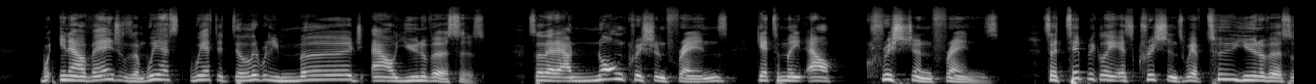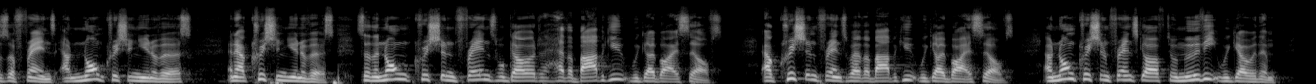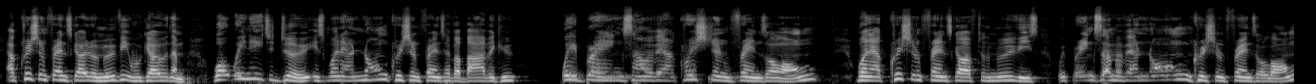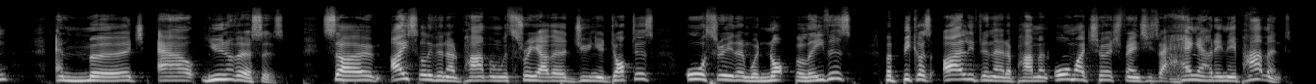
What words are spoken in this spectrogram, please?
in our evangelism, we have, we have to deliberately merge our universes so that our non Christian friends get to meet our Christian friends. So typically, as Christians, we have two universes of friends our non Christian universe and our Christian universe. So the non Christian friends will go to have a barbecue, we go by ourselves. Our Christian friends will have a barbecue, we go by ourselves. Our non Christian friends go off to a movie, we go with them. Our Christian friends go to a movie, we go with them. What we need to do is when our non Christian friends have a barbecue, we bring some of our Christian friends along. When our Christian friends go off to the movies, we bring some of our non Christian friends along and merge our universes. So I used to live in an apartment with three other junior doctors. All three of them were not believers, but because I lived in that apartment, all my church friends used to hang out in the apartment.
